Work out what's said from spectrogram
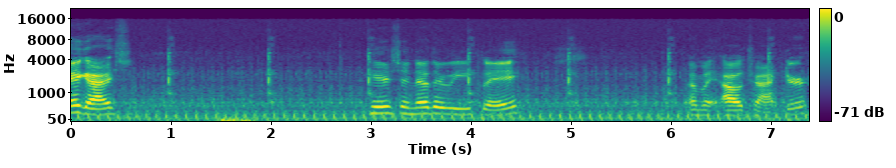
Hey guys, here's another replay of my owl tractor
